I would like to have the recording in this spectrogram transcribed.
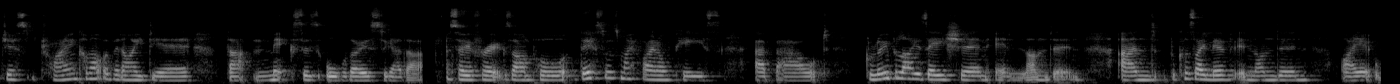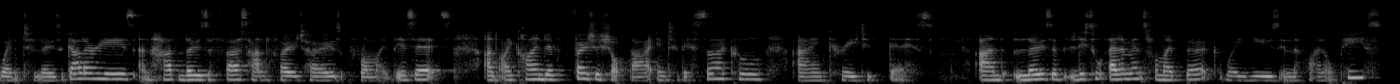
just try and come up with an idea that mixes all those together. So for example, this was my final piece about globalization in London. And because I live in London, I went to loads of galleries and had loads of first-hand photos from my visits and I kind of photoshopped that into this circle and created this and loads of little elements from my book were used in the final piece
